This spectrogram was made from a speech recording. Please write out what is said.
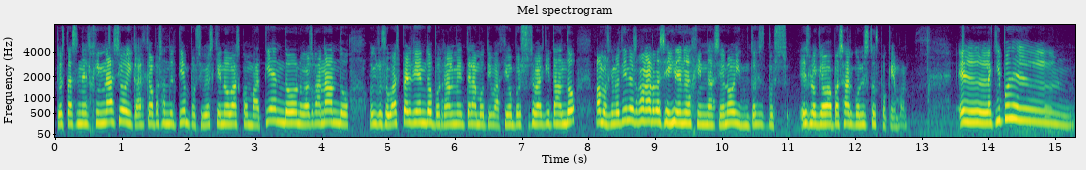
tú estás en el gimnasio y cada vez que va pasando el tiempo, si ves que no vas combatiendo, no vas ganando o incluso vas perdiendo, pues realmente la motivación pues se va quitando. Vamos, que no tienes ganas de seguir en el gimnasio, ¿no? Y entonces pues es lo que va a pasar con estos Pokémon. El equipo del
